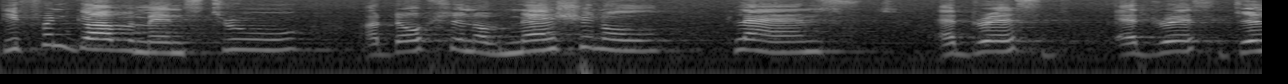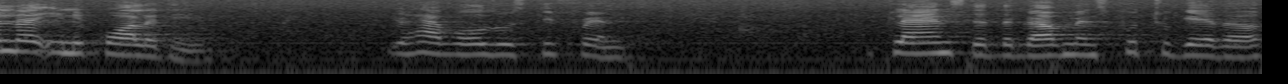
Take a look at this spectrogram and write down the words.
Different governments, through adoption of national plans, address, address gender inequality. You have all those different plans that the government's put together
